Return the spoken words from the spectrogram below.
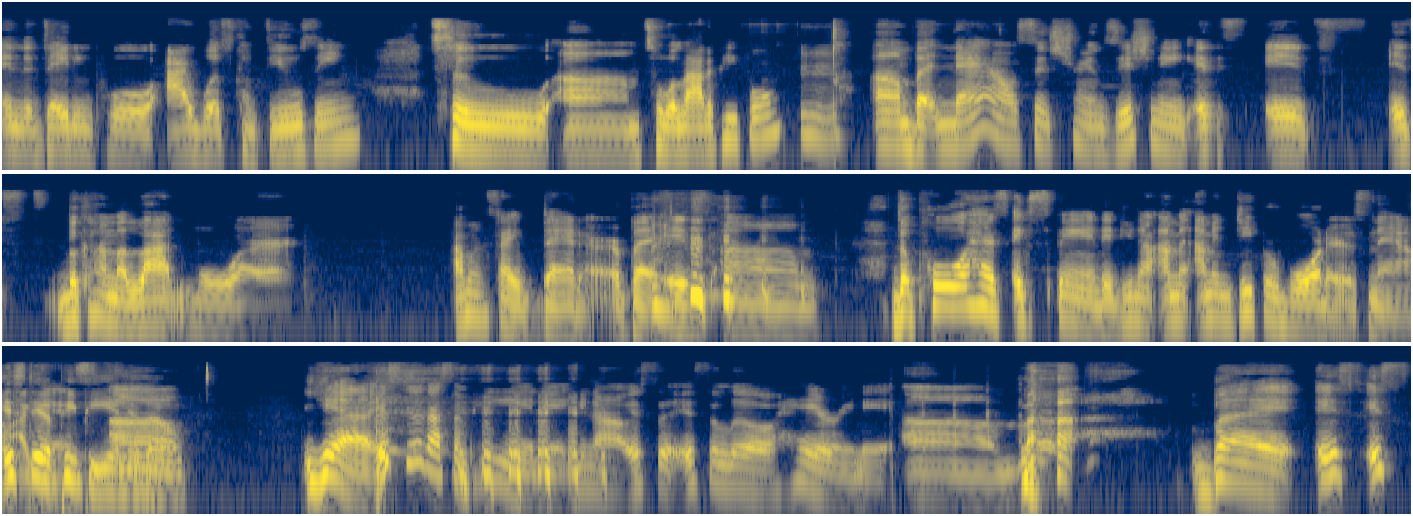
in the dating pool i was confusing to um to a lot of people Mhm. um but now since transitioning it's it's it's become a lot more i wouldn't say better but it's um the pool has expanded you know i'm i'm in deeper waters now It's I still guess. pee-pee in it, though. Yeah it still got some pee in it you know it's a it's a little hair in it um but it's it's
